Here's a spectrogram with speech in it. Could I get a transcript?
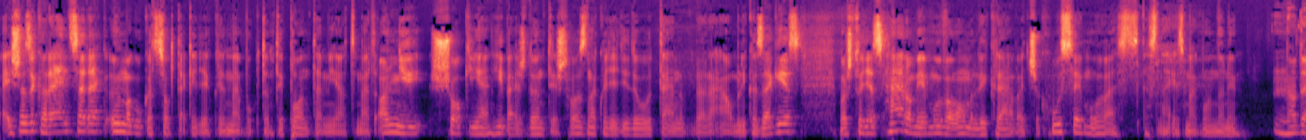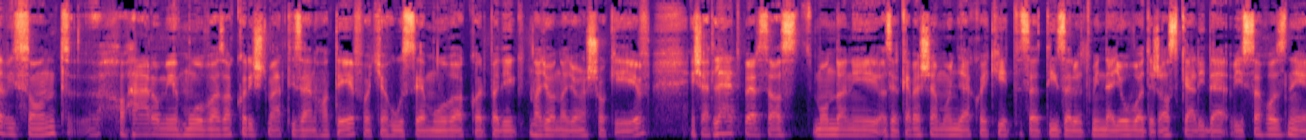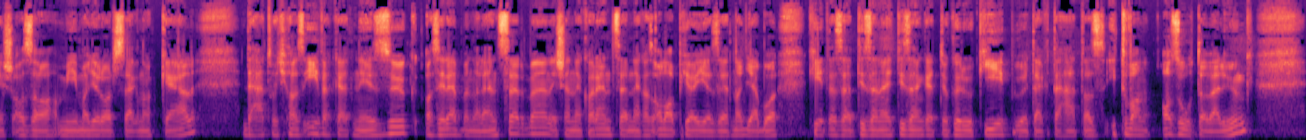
és ezek a rendszerek önmagukat szokták egyébként megbuktani pont emiatt, mert annyi sok ilyen hibás döntést hoznak, hogy egy idő után ráomlik az egész. Most, hogy ez három év múlva omlik rá, vagy csak húsz év múlva, ezt, ezt nehéz megmondani. Na de viszont, ha három év múlva az akkor is már 16 év, hogyha 20 év múlva, akkor pedig nagyon-nagyon sok év. És hát lehet persze azt mondani, azért kevesen mondják, hogy 2010 előtt minden jó volt, és azt kell ide visszahozni, és az, ami Magyarországnak kell. De hát, hogyha az éveket nézzük, azért ebben a rendszerben, és ennek a rendszernek az alapjai azért nagyjából 2011-12 körül kiépültek, tehát az itt van azóta velünk,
